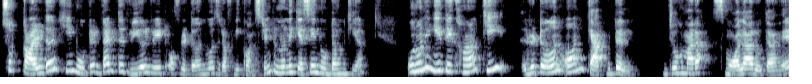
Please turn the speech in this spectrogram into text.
So Kaldor, he noted that the real rate of return was roughly constant. Unhone kaise note down kiya? Unhone ये dekha ki return on capital जो हमारा स्मॉल आर होता है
